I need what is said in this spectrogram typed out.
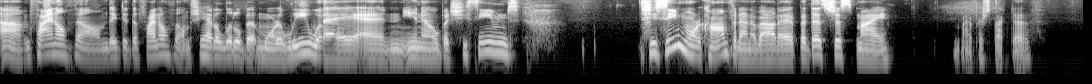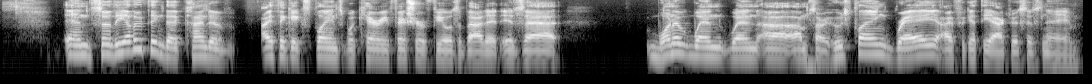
um, final film, they did the final film, she had a little bit more leeway, and you know, but she seemed, she seemed more confident about it. But that's just my my perspective. and so the other thing that kind of I think explains what Carrie Fisher feels about it is that one of when when uh, I'm sorry, who's playing Rey? I forget the actress's name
